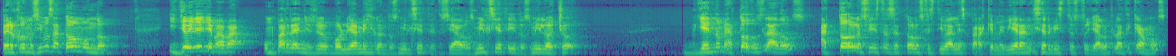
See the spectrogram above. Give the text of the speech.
pero conocimos a todo el mundo. Y yo ya llevaba un par de años, yo volví a México en 2007, entonces ya 2007 y 2008, yéndome a todos lados, a todas las fiestas, a todos los festivales, para que me vieran y ser visto, esto ya lo platicamos.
